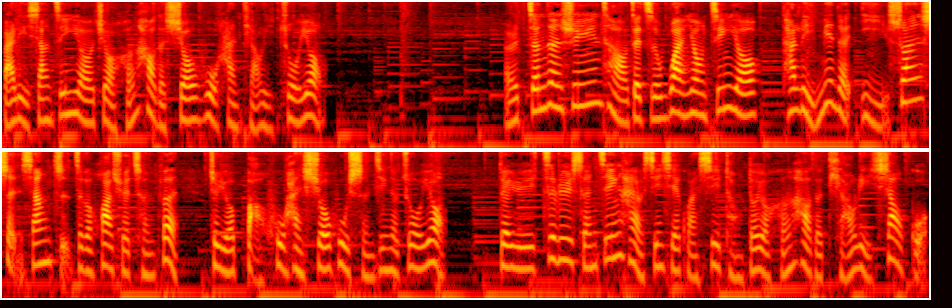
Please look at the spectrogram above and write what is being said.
百里香精油就有很好的修护和调理作用。而真正薰衣草这支万用精油，它里面的乙酸沈香酯这个化学成分就有保护和修护神经的作用。对于自律神经还有心血管系统都有很好的调理效果，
